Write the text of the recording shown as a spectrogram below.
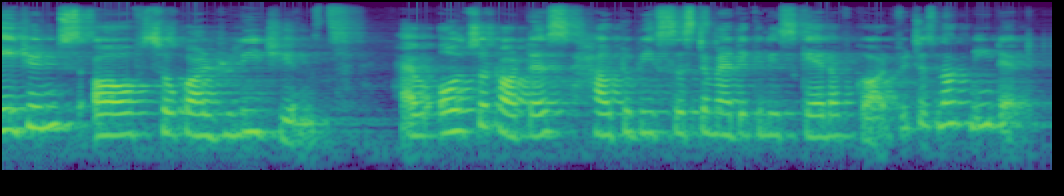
agents of so called religions have also taught us how to be systematically scared of God, which is not needed.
